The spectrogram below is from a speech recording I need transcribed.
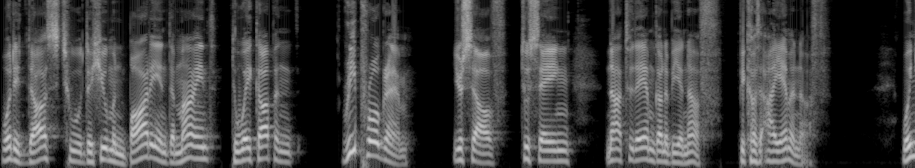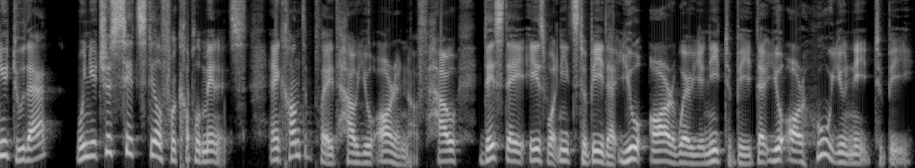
what it does to the human body and the mind to wake up and reprogram yourself to saying, nah, today I'm going to be enough because I am enough. When you do that, when you just sit still for a couple minutes and contemplate how you are enough, how this day is what needs to be, that you are where you need to be, that you are who you need to be,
